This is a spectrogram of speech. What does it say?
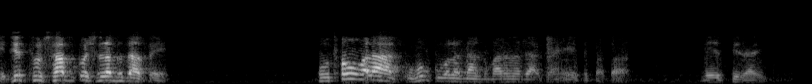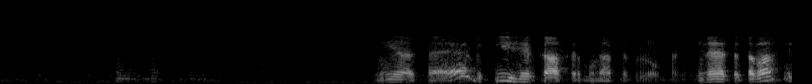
جتوں سب کچھ لبدا پہ اتوں والا حک والا ڈنگ مارنا جا کے یہ پتا بےزتی رہی۔ میاں صاحب کی ہے کافر، منافق لوگ۔ انہیں تو تباہ کی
